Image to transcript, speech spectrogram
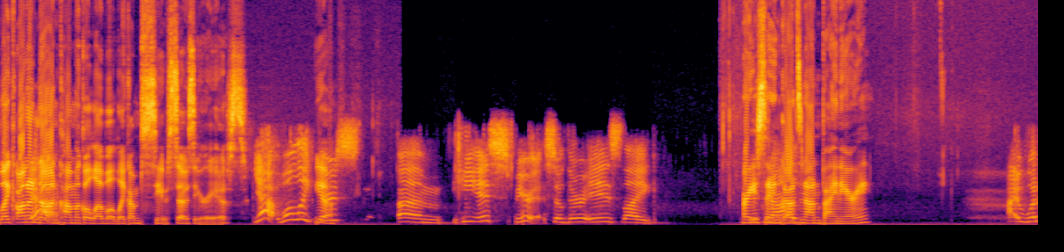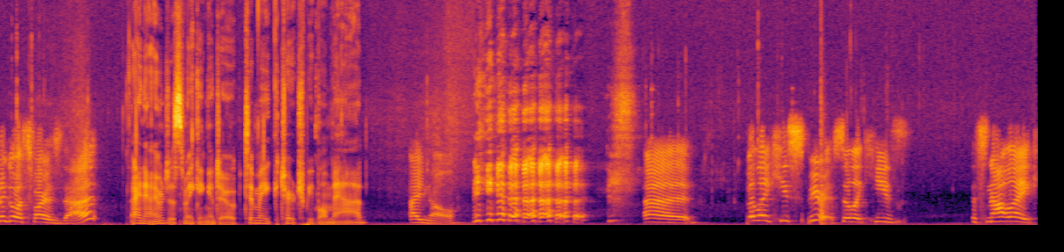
Like on a Yeah. non-comical level. Like I'm se- so serious. Yeah, well, like Yeah. there's, um, he is spirit, so there is like. Are you saying God's non-binary? I wouldn't go as far as that. I know. I'm just making a joke to make church people mad. I know. uh, but like he's spirit, so like he's. It's not like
